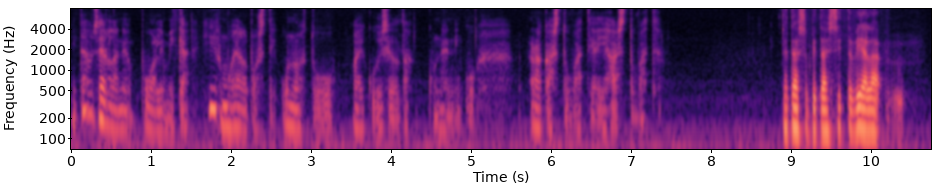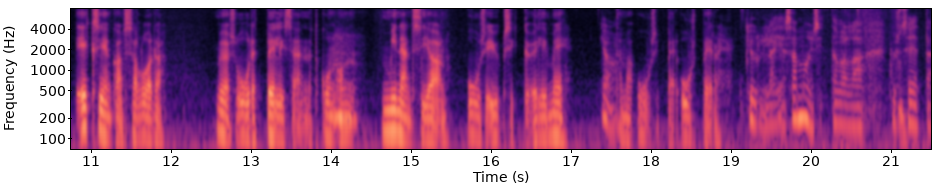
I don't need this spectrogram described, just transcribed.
niin tämä on sellainen puoli, mikä hirmu helposti unohtuu aikuisilta, kun ne niin kuin rakastuvat ja ihastuvat. Ja tässä pitäisi sitten vielä eksien kanssa luoda myös uudet pelisäännöt, kun on mm. minän sijaan uusi yksikkö, eli me, Joo. tämä uusi, uusi perhe. Kyllä, ja samoin sitten tavallaan just se, että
